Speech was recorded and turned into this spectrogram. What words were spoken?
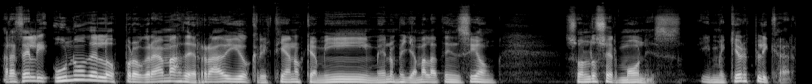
Araceli, uno de los programas de radio cristianos que a mí menos me llama la atención son los sermones. Y me quiero explicar.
